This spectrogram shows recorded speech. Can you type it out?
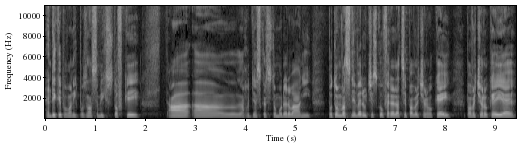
handicapovaných. Poznal jsem jich stovky a, a hodně skrz to moderování. Potom vlastně vedu Českou federaci Powerchair Hockey. Powerchair Hockey je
